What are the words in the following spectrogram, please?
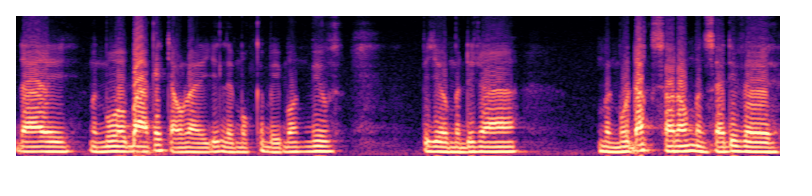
Đây, mình mua ba cái chậu này với lại một cái bị bon meal bây giờ mình đi ra, mình mua đất, sau đó mình sẽ đi về.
